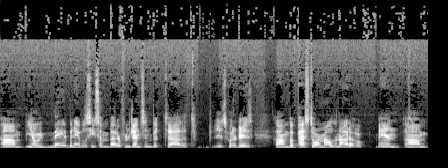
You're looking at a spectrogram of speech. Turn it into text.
Um, you know, we may have been able to see something better from Jensen, but uh, that's is what it is. Um, but Pastor Maldonado, man, um,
